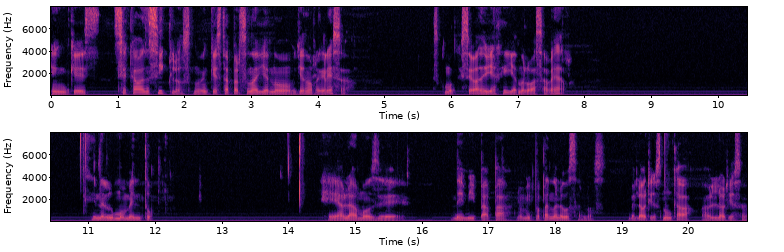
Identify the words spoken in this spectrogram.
En que se acaban ciclos, ¿no? En que esta persona ya no, ya no regresa. Es como que se va de viaje y ya no lo vas a ver. En algún momento eh, hablábamos de, de mi papá. No, mi papá no le gustan los velorios, nunca va a velorios, ¿eh?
